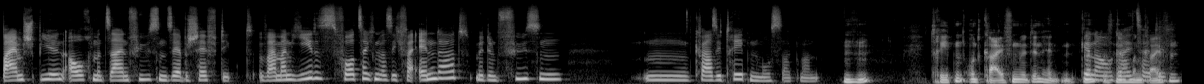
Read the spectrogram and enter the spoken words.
beim Spielen auch mit seinen Füßen sehr beschäftigt, weil man jedes Vorzeichen, was sich verändert, mit den Füßen mh, quasi treten muss, sagt man. Mhm. Treten und greifen mit den Händen. Ne? Genau, das nennt man greifen.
